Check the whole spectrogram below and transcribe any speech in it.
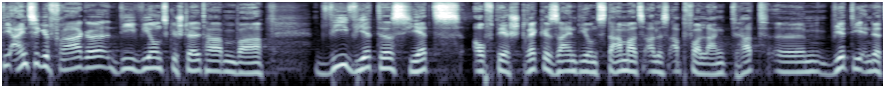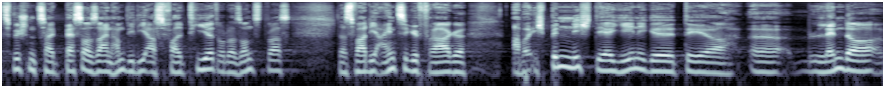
Die einzige Frage, die wir uns gestellt haben, war, wie wird das jetzt auf der Strecke sein, die uns damals alles abverlangt hat? Ähm, wird die in der Zwischenzeit besser sein? Haben die die asphaltiert oder sonst was? Das war die einzige Frage. Aber ich bin nicht derjenige, der äh, Länder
